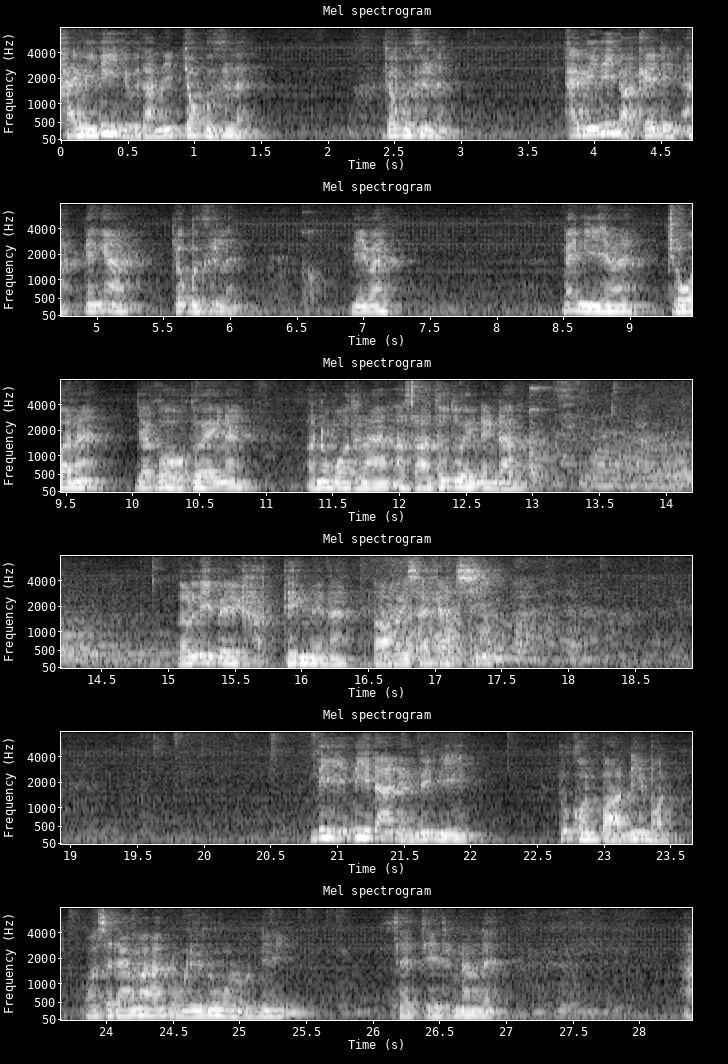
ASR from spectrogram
ใครมีหนี้อยู่ตอนนี้ยกมือขึ้นเลย ยกมือขึ้นเลย ใครมีหนี้บัตรเครดิตอะง่ายๆ ยกมือขึ้นเลย มีไหมไม่มีใช่ไหมชัวร์นะอย่าโกหกตัวเองนะอนุโมทนาอาสาทุกตัวเองดังๆ แล้วรีบไปหักทิ้งเลยนะ ต่อไปใช้แคชชีนี่นี่ด้านอื่นไม่มี ทุกคนปลอดหนี่หมด ขอแสดงว่าโรงเรียนรุ่งอรุณนี้เศรษฐีทั้งนั้นเลยอะ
